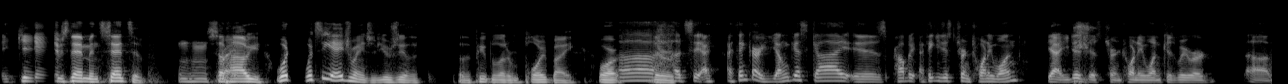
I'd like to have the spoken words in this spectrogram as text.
it gives them incentive Mhm. somehow. You, what what's the age range of usually of the, of the people that are employed by or Uh, let's see. I, I think our youngest guy is probably. I think he just turned 21. Yeah, he did just turn 21 because we were uh,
